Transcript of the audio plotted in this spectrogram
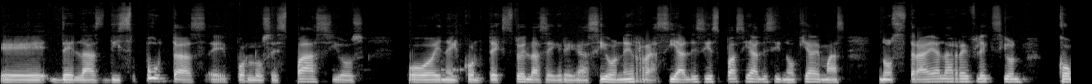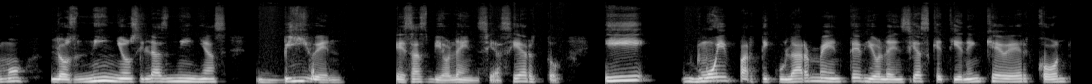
eh, de las disputas eh, por los espacios o en el contexto de las segregaciones raciales y espaciales, sino que además nos trae a la reflexión cómo los niños y las niñas viven esas violencias, ¿cierto? Y muy particularmente violencias que tienen que ver con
